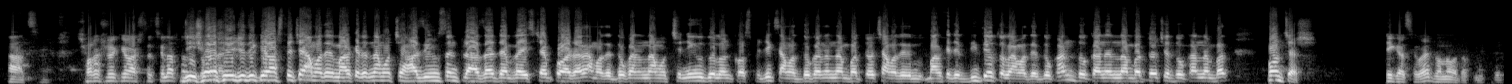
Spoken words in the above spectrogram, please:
আচ্ছা। সরাসরি কেউ আসতে জি সরাসরি যদি কেউ আসতে চায় আমাদের মার্কেটের নাম হচ্ছে Haji Hossain plaza Demra staff quarter. আমাদের দোকানের নাম হচ্ছে নিউ দোলন কসমেটিক্স। আমার দোকানের নাম্বারটা হচ্ছে আমাদের মার্কেটের দ্বিতীয় তলা আমাদের দোকান। দোকানের নাম্বারটা হচ্ছে দোকান নাম্বার পঞ্চাশ। ঠিক আছে ভাই ধন্যবাদ আপনাকে।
